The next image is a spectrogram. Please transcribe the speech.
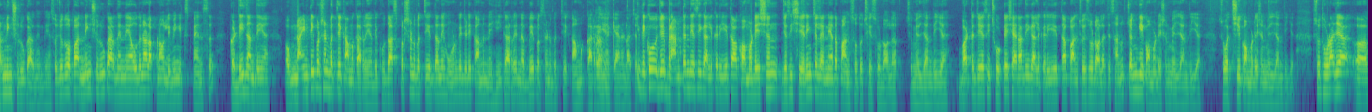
ਅਰਨਿੰਗ ਸ਼ੁਰੂ ਕਰ ਦਿੰਦੇ ਆ। ਸੋ ਜਦੋਂ ਆਪਾਂ ਅਰਨਿੰਗ ਸ਼ੁਰੂ ਕਰ ਦਿੰਦੇ ਆ ਉਹਦੇ ਨਾਲ ਆਪਣਾ ਉਹ ਲਿਵਿੰਗ ਐਕਸਪੈਂਸ ਕੱਢੀ ਜਾਂਦੇ ਆ। ਉਹ 90% ਬੱਚੇ ਕੰਮ ਕਰ ਰਹੇ ਆ। ਦੇਖੋ 10% ਬੱਚੇ ਇਦਾਂ ਦੇ ਹੋਣਗੇ ਜਿਹੜੇ ਕੰਮ ਨਹੀਂ ਕਰ ਰਹੇ 90% ਬੱਚੇ ਕੰਮ ਕਰ ਰਹੇ ਆ ਕੈਨੇਡਾ 'ਚ। ਦੇਖੋ ਜੇ ਬ੍ਰੈਂਪਟਨ ਦੀ ਅਸੀਂ ਗੱਲ ਕਰੀਏ ਤਾਂ ਅਕੋਮੋਡੇਸ਼ਨ ਜੇ ਅਸੀਂ ਸ਼ੇਅਰਿੰਗ 'ਚ ਲੈਂਦੇ ਆ ਤਾਂ 500 ਤੋਂ 600 ਡਾਲਰ 'ਚ ਮਿਲ ਜਾਂਦੀ ਹੈ ਬਟ ਜੇ ਅਸੀਂ ਛੋਟੇ ਸ਼ਹਿਰਾਂ ਦੀ ਗੱਲ ਕਰੀਏ ਤਾਂ 500 ਡਾਲਰ 'ਚ ਸਾਨੂੰ ਚੰਗੀ ਅਕੋਮੋਡੇਸ਼ਨ ਮਿਲ ਜਾਂਦੀ ਹੈ ਸੋ ਅੱਛੀ ਅਕੋਮੋਡੇਸ਼ਨ ਮਿਲ ਜਾਂਦੀ ਹੈ। ਸੋ ਥੋੜਾ ਜਿਹਾ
